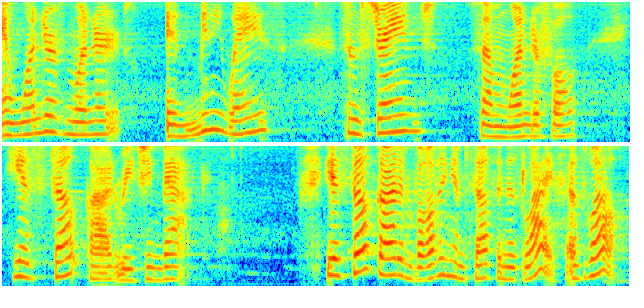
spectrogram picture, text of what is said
and wonder of wonders in many ways, some strange, some wonderful. He has felt God reaching back. He has felt God involving himself in his life as well.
